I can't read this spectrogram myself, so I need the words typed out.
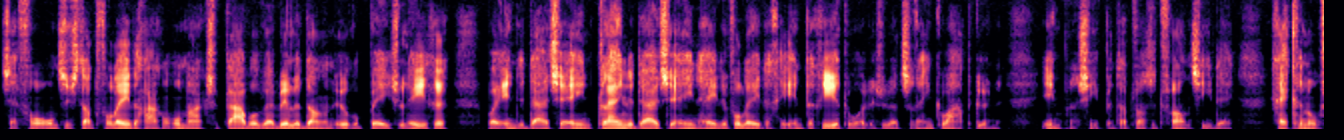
Zei, voor ons is dat volledig onacceptabel. Wij willen dan een Europees leger waarin de Duitse een, kleine Duitse eenheden volledig geïntegreerd worden, zodat ze geen kwaad kunnen. In principe, dat was het Franse idee. Gek genoeg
